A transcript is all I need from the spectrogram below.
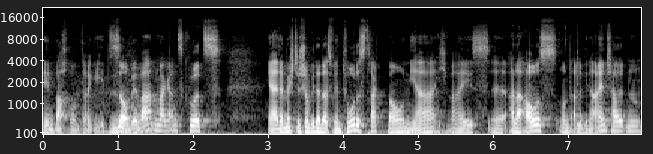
den Bach runtergeht. So, wir warten mal ganz kurz. Ja, der möchte schon wieder, dass wir einen Todestrakt bauen. Ja, ich weiß. Äh, alle aus und alle wieder einschalten.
